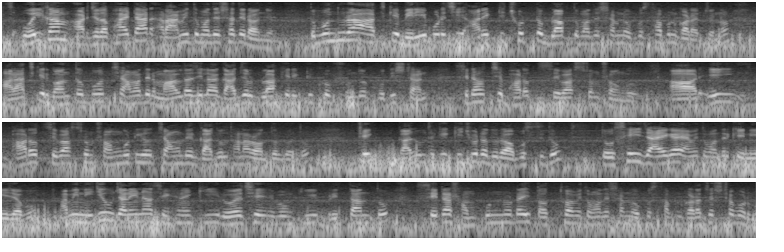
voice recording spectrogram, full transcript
Friends, welcome আর জেদা fighter আর আমি তোমাদের সাথে রঞ্জন। তো বন্ধুরা, আজকে বেরিয়ে পড়েছি আরেকটি ছোট্ট ব্লগ তোমাদের সামনে উপস্থাপন করার জন্য। আর আজকের গন্তব্য হচ্ছে আমাদের মালদা জেলা গাজল ব্লকের একটি খুব সুন্দর প্রতিষ্ঠান, সেটা হচ্ছে ভারত সেবাশ্রম সংঘ। আর এই ভারত সেবাশ্রম সংঘটি হচ্ছে আমাদের গাজল থানার অন্তর্গত। ঠিক গাজল থেকে কিছুটা দূরে অবস্থিত। তো সেই জায়গায় আমি তোমাদেরকে নিয়ে যাব। আমি নিজেও জানি না সেখানে কি রয়েছে এবং কি বৃত্তান্ত। সেটা সম্পূর্ণটাই তথ্য আমি তোমাদের সামনে উপস্থাপন করার চেষ্টা করব।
